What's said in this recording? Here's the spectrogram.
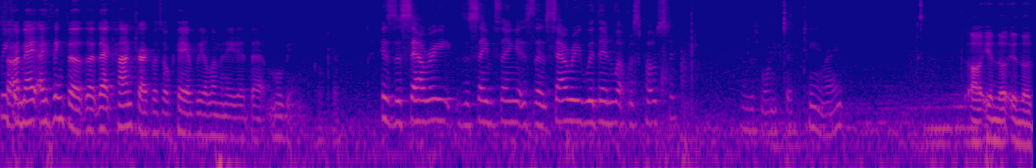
we So, I could, mean, I I think the, that- that contract was okay if we eliminated that moving. Okay. is the salary the same thing? Is the salary within what was posted? It was one fifteen, right? Uh, in the, in the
